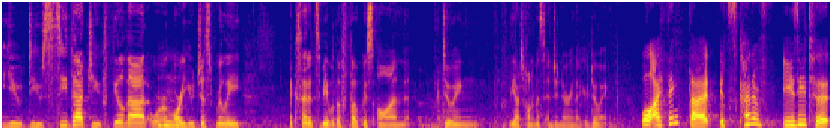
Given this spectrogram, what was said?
you, do you see that, do you feel that, or, or are you just really excited to be able to focus on doing the autonomous engineering that you're doing? Well, I think that it's kind of easy to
